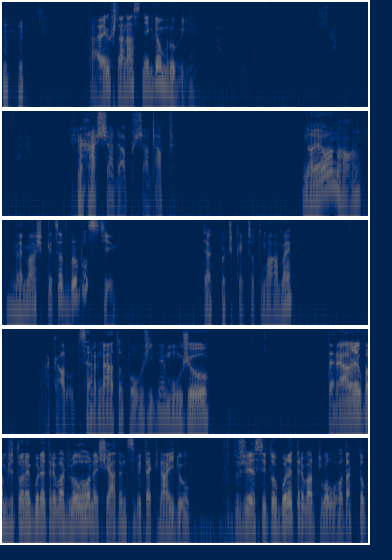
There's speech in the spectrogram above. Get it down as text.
Tady už na nás někdo mluví. Haha, shut up, shut up. No jo, no, nemáš kecat blbosti. Tak počkej, co tu máme? Nějaká lucerna, to použít nemůžu. Teda ale doufám, že to nebude trvat dlouho, než já ten svitek najdu. Protože jestli to bude trvat dlouho, tak to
